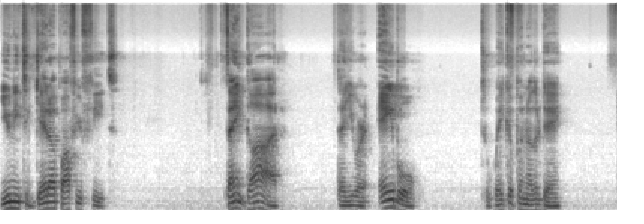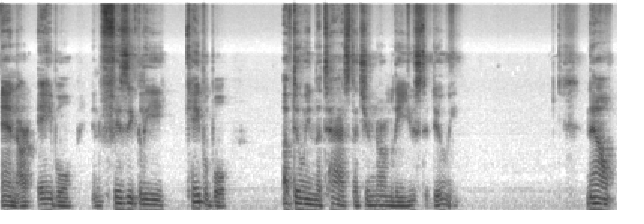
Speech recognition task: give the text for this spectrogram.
You need to get up off your feet. Thank God that you are able to wake up another day and are able and physically capable of doing the task that you're normally used to doing. Now,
